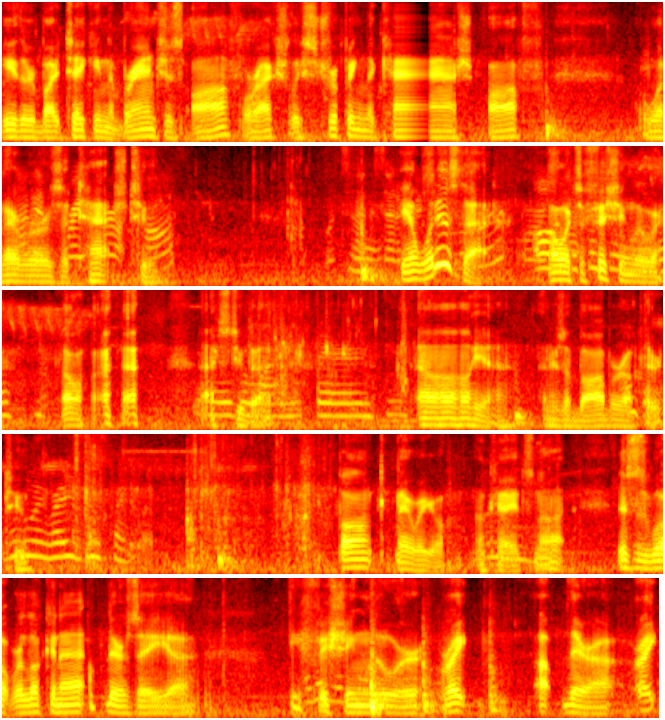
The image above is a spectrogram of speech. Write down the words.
either by taking the branches off or actually stripping the cache off whatever is attached to. That Yeah, what is that? lure? Oh, it's a fishing lure. Oh, that's too bad. Oh yeah, and there's a bobber up there too. Bonk. There we go. Okay, it's not. This is what we're looking at. There's a uh, a fishing lure right up there. Uh, right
